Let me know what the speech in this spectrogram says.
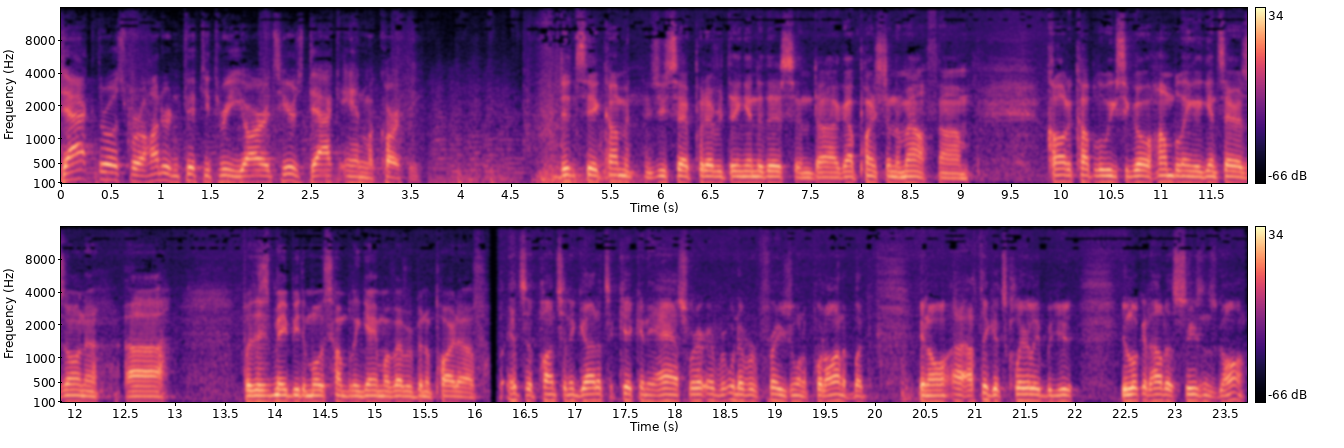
Dak throws for 153 yards. Here's Dak and McCarthy. Didn't see it coming. As you said, put everything into this and uh, got punched in the mouth. Um, called a couple of weeks ago humbling against Arizona. Uh, but this may be the most humbling game I've ever been a part of. It's a punch in the gut. It's a kick in the ass. Whatever, whatever phrase you want to put on it. But you know, I, I think it's clearly. But you, you look at how this season's gone.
